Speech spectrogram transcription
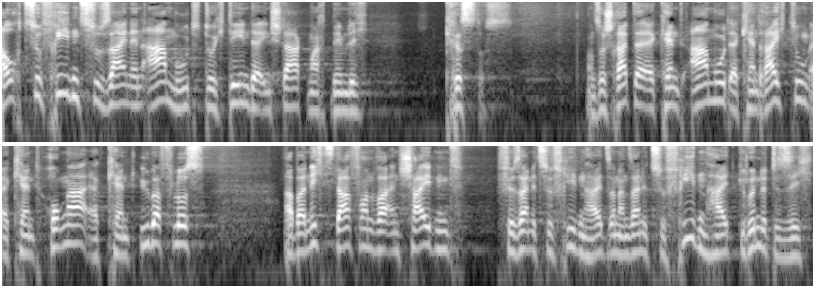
auch zufrieden zu sein in Armut durch den, der ihn stark macht, nämlich Christus. Und so schreibt er, er kennt Armut, er kennt Reichtum, er kennt Hunger, er kennt Überfluss, aber nichts davon war entscheidend für seine Zufriedenheit, sondern seine Zufriedenheit gründete sich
